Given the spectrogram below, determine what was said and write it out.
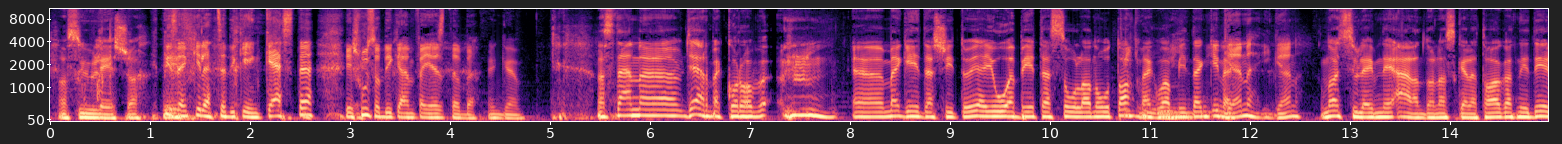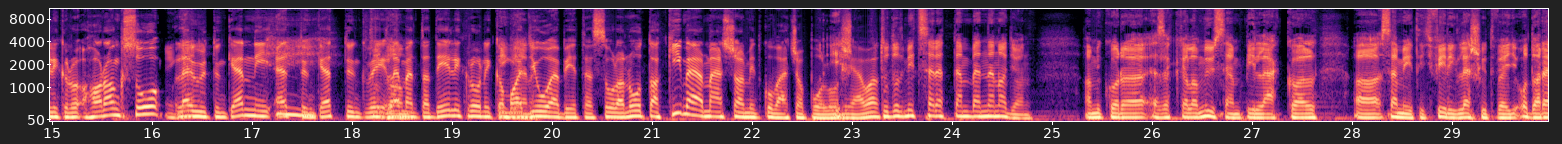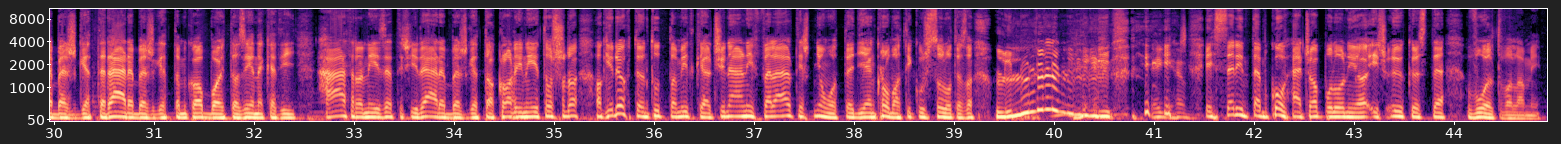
a szülés. A 19-én kezdte, és 20-án fejezte be. Igen. Aztán gyermekkorom megédesítője, jó ebétes szólanóta, megvan Új, mindenkinek. Igen, igen. Nagyszüleimnél állandóan azt kellett hallgatni, déli harangszó, Igen. leültünk enni, ettünk, ettünk, vég, Tudom. lement a déli krónika, Igen. majd jó ebédes szólanóta, kimel mással, mint Kovács És Apollóniával. tudod, mit szerettem benne nagyon? Amikor uh, ezekkel a műszempillákkal a szemét így félig lesütve, így oda rebesgette, rárebesgette, amikor abbajta az éneket, így hátra nézett, és így rárebesgette a klarinétosra, aki rögtön tudta, mit kell csinálni, felállt, és nyomott egy ilyen kromatikus szólót, ez a Igen. és szerintem Kovács Apollónia és ő közte volt valami.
